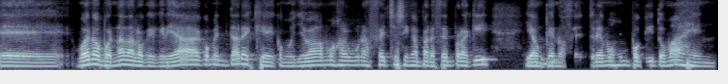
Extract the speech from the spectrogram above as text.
Eh, bueno, pues nada, lo que quería comentar es que como llevábamos algunas fechas sin aparecer por aquí y aunque nos centremos un poquito más en,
